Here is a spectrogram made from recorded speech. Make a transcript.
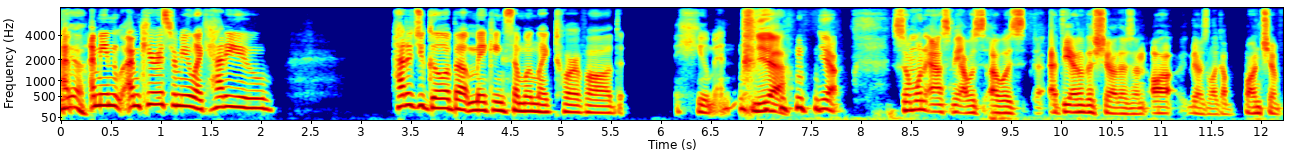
I- Yeah. I, mean, I'm curious from you, like, how do you how did you go about making someone like Torvald human? yeah yeah someone asked me i was i was at the end of the show there's an uh, there's like a bunch of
